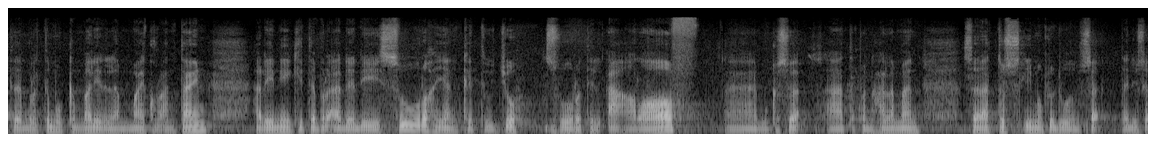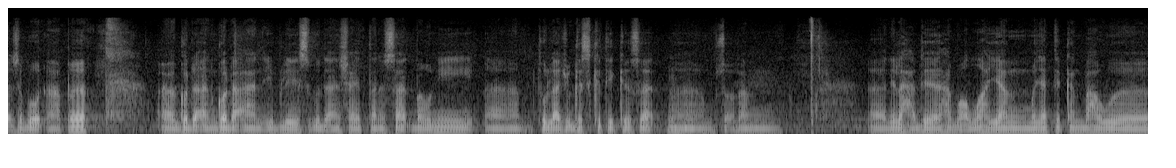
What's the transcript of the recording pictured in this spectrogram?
Kita bertemu kembali dalam My Quran Time. Hari ini kita berada di surah yang ketujuh, surah Al-A'raf. Uh, muka surat uh, ataupun halaman 152. Ustaz, tadi Ustaz sebut uh, apa uh, godaan-godaan iblis, godaan syaitan Ustaz. Baru ni uh, itulah juga seketika Ustaz uh, seorang uh, inilah ada hamba Allah yang menyatakan bahawa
